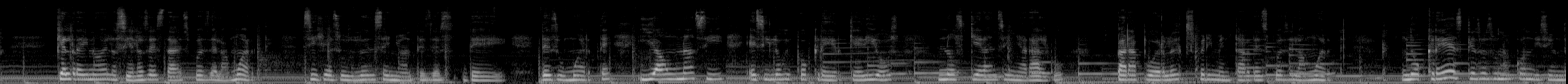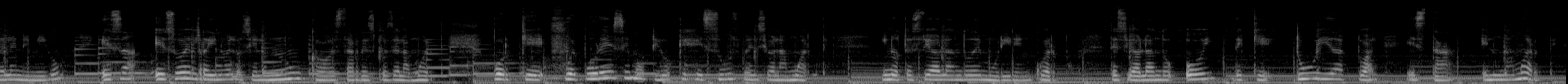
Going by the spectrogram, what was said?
que el reino de los cielos está después de la muerte? Si Jesús lo enseñó antes de, de su muerte y aún así es ilógico creer que Dios nos quiera enseñar algo para poderlo experimentar después de la muerte. ¿No crees que eso es una condición del enemigo? Esa, eso del reino de los cielos nunca va a estar después de la muerte, porque fue por ese motivo que Jesús venció a la muerte. Y no te estoy hablando de morir en cuerpo, te estoy hablando hoy de que tu vida actual está en una muerte,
